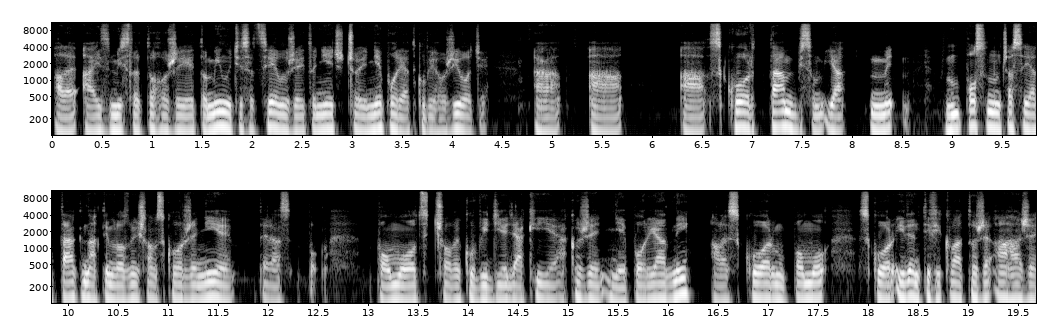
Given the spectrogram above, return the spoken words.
ale aj v zmysle toho, že je to minúte sa cieľu, že je to niečo, čo je neporiadku v jeho živote. A, a, a skôr tam by som, ja v poslednom čase ja tak nad tým rozmýšľam skôr, že nie teraz pomôcť človeku vidieť, aký je akože neporiadny, ale skôr mu pomô- skôr identifikovať to, že aha, že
